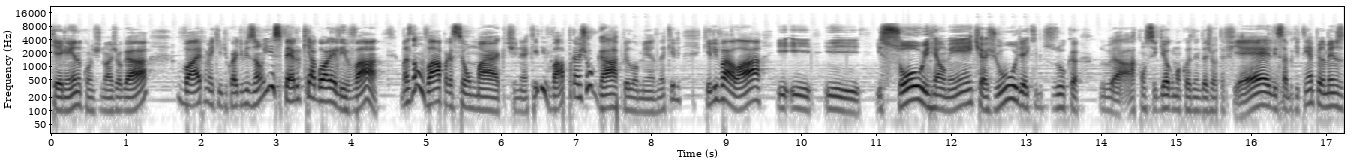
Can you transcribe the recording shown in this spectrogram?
querendo continuar a jogar, vai para uma equipe de quarta divisão e espero que agora ele vá, mas não vá para ser um marketing, né? Que ele vá para jogar, pelo menos, né? Que ele, que ele vá lá e, e, e e soe realmente, ajude a equipe do Suzuka a conseguir alguma coisa dentro da JFL, sabe? Que tenha pelo menos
